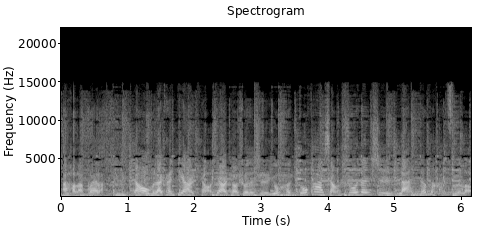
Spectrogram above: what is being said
哎，好了，乖了。嗯。然后我们来看第二条，第二条说的是有很多话想说，但是懒得码字了。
